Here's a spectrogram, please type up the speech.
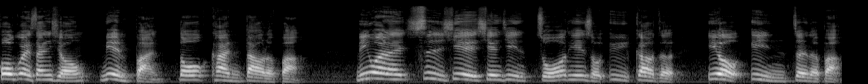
货柜三雄面板都看到了吧？另外呢，世界先进昨天所预告的又印证了吧？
